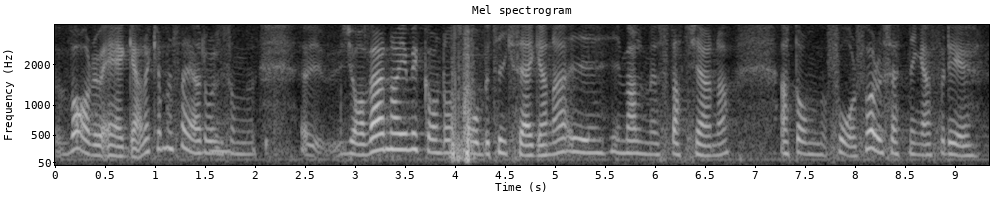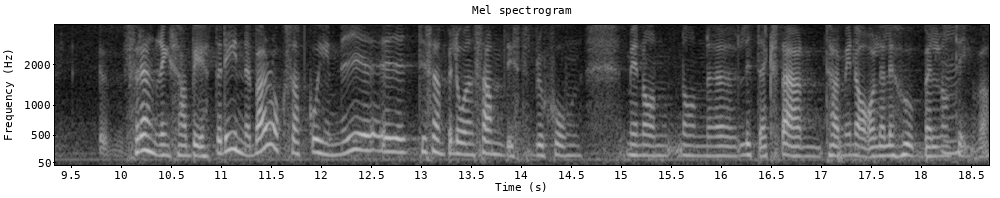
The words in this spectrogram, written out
varuägare kan man säga. Då liksom, eh, jag värnar ju mycket om de små butiksägarna i, i Malmö stadskärna. Att de får förutsättningar för det eh, förändringsarbete det innebär också att gå in i, i till exempel en samdistribution med någon, någon uh, lite extern terminal eller hubb eller någonting. Mm. Va?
